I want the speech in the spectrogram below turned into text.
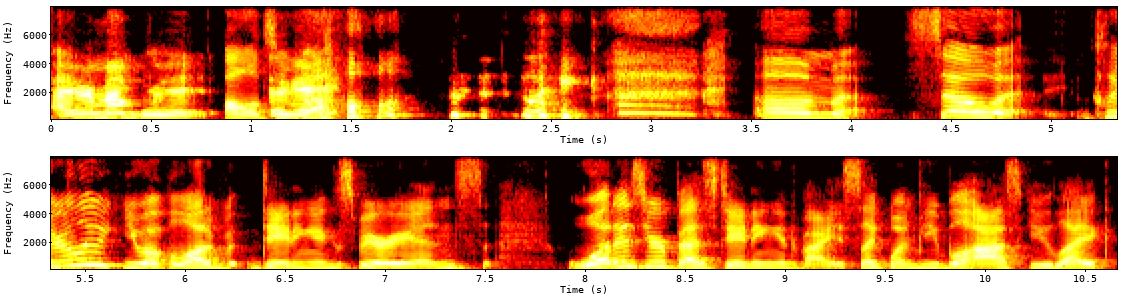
I remember it. All too Okay. well. like um, so clearly you have a lot of dating experience. What is your best dating advice? Like when people ask you like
